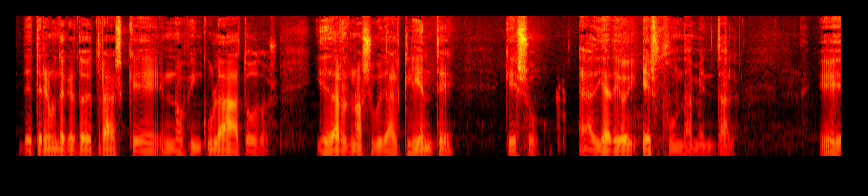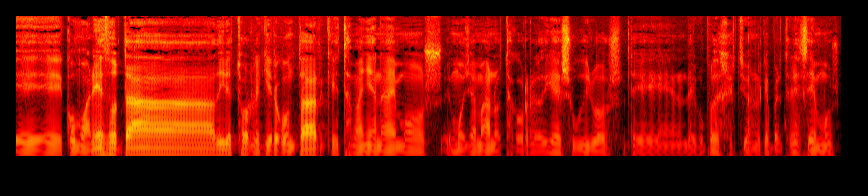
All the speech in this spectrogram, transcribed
de tener un decreto detrás que nos vincula a todos y de darle una seguridad al cliente, que eso a día de hoy es fundamental. Eh, como anécdota, director, le quiero contar que esta mañana hemos, hemos llamado a nuestra correduría de seguros del grupo de gestión al que pertenecemos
